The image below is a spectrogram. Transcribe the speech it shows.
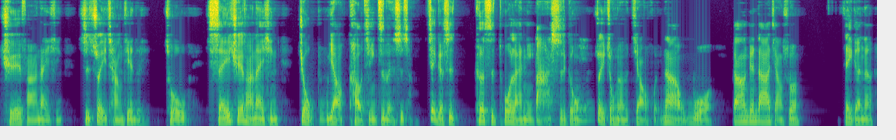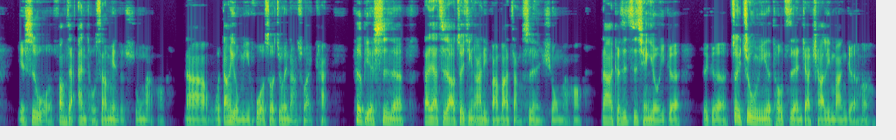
缺乏耐心，是最常见的错误。谁缺乏耐心，就不要靠近资本市场。这个是科斯托兰尼大师跟我们最重要的教诲。那我刚刚跟大家讲说，这个呢，也是我放在案头上面的书嘛。哦，那我当有迷惑的时候，就会拿出来看。特别是呢，大家知道最近阿里巴巴涨势很凶嘛。哈，那可是之前有一个这个最著名的投资人叫 Charlie Munger 哈，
